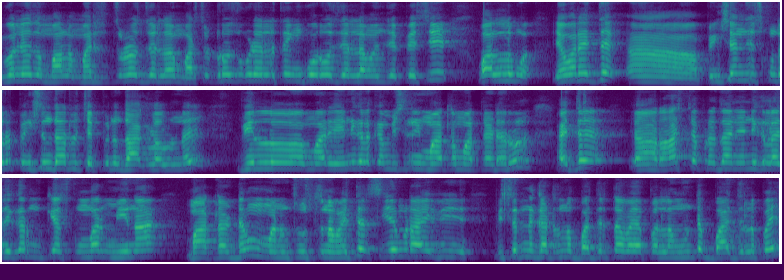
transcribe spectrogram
ఇవ్వలేదు. మళ్ళీ మరుసటి రోజు వెళ్ళాం. మరుసటి రోజు కూడా వెళ్తే ఇంకో రోజు వెళ్ళామని చెప్పేసి వాళ్ళు ఎవరైతే ఎవరైతే పెన్షన్ తీసుకుంటారో పెన్షన్దారులు చెప్పిన దాఖలాలు ఉన్నాయి. వీళ్ళు మరి ఎన్నికల కమిషన్ ఈ మాటలు మాట్లాడారు. అయితే రాష్ట్ర ప్రధాన ఎన్నికల అధికారి ముఖేష్ కుమార్ మీనా మాట్లాడడం మనం చూస్తున్నాం. అయితే సీఎం రాయి విసరణ ఘటనలో భద్రతా వైఫల్యం ఉంటే బాధ్యులపై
